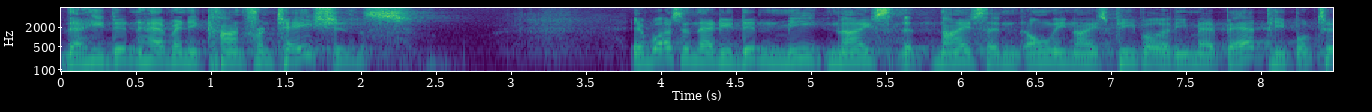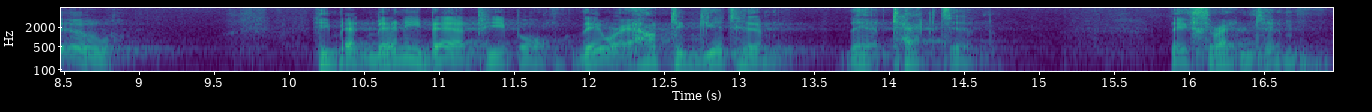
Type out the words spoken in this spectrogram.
that he didn't have any confrontations. It wasn't that he didn't meet nice, nice and only nice people, that he met bad people too. He met many bad people. They were out to get him, they attacked him, they threatened him.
